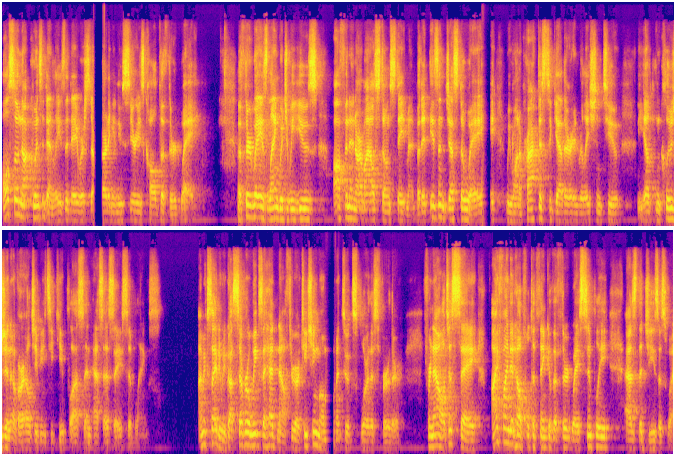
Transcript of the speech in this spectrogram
also not coincidentally, is the day we're starting a new series called The Third Way. The third way is language we use often in our milestone statement, but it isn't just a way we want to practice together in relation to the inclusion of our LGBTQ plus and SSA siblings. I'm excited. We've got several weeks ahead now through our teaching moment to explore this further. For now, I'll just say I find it helpful to think of the third way simply as the Jesus way,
